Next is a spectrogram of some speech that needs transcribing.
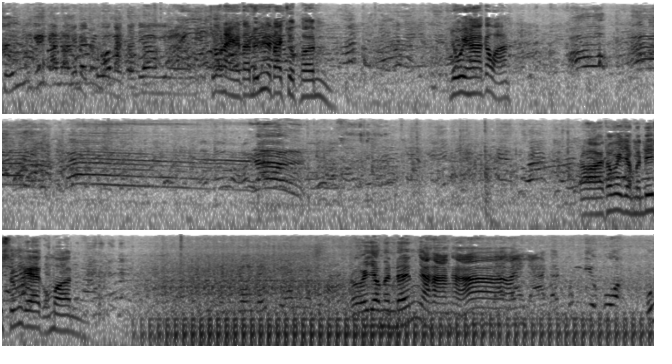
xuống người ta đi chỗ này người ta đứng người ta chụp hình. Vui ha các bạn. Rồi thôi bây giờ mình đi xuống ghe của mình. Rồi bây giờ mình đến nhà hàng hả anh? Dạ đến bún riêu cua. Bún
